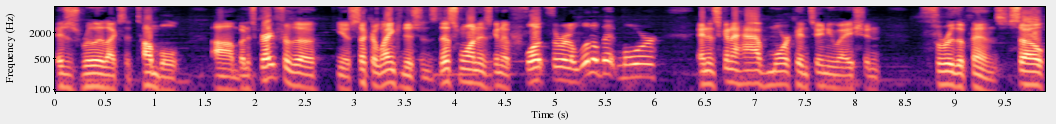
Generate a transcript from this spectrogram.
It just really likes to tumble. Um, but it's great for the you know slicker lane conditions. This one is going to float through it a little bit more, and it's going to have more continuation through the pins. So,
